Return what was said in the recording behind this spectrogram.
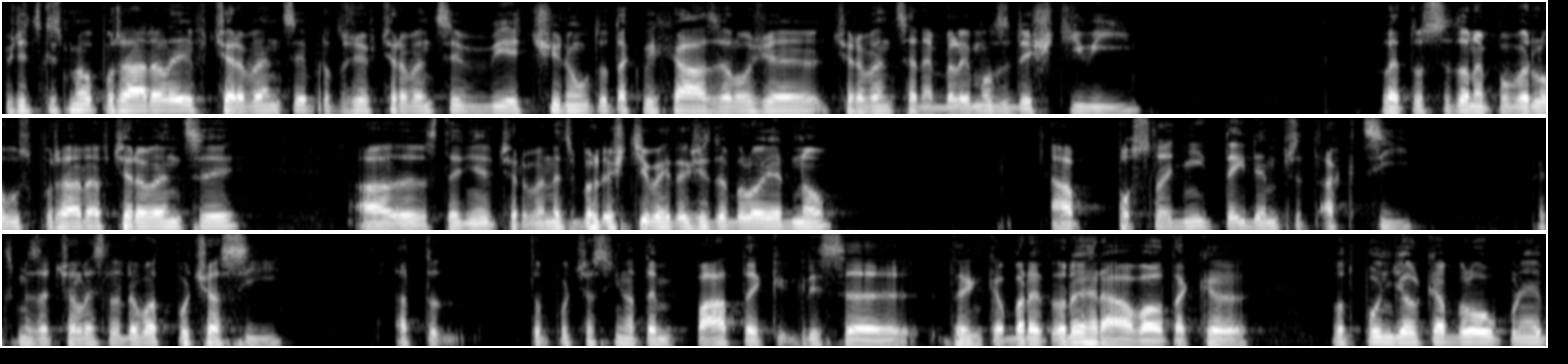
vždycky jsme ho pořádali v červenci, protože v červenci většinou to tak vycházelo, že července nebyly moc deštivý. Letos se to nepovedlo uspořádat v červenci a stejně červenec byl deštivý, takže to bylo jedno. A poslední týden před akcí, tak jsme začali sledovat počasí a to, to počasí na ten pátek, kdy se ten kabaret odehrával, tak od pondělka bylo úplně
